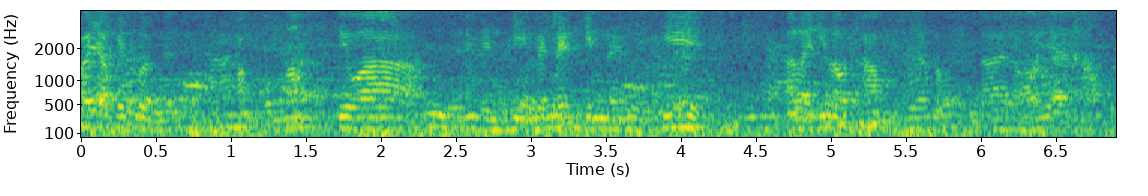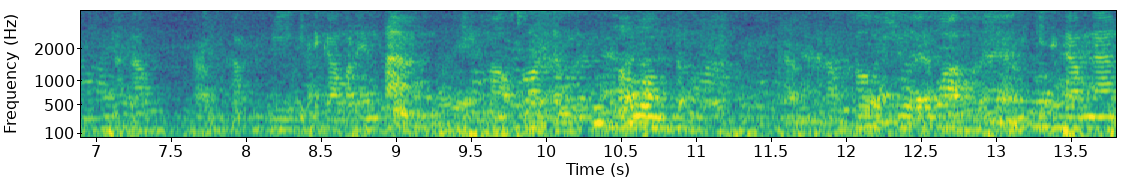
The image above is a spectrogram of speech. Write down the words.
ก็อยากเป็นส่วนหนึ่งของสังคมเนาะที่ว่าเป็นทีมเล็กๆทีมหนึ่งที่อะไรที่เราทำเพื่อสังคมได้เราก็อยากทำนะครับครับมีกิจกรรมอะไรต่างๆเองเราก็จะเข้าร่วมเสมอนะครับเข้าไปช่วยมีกิจกรรมงาน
